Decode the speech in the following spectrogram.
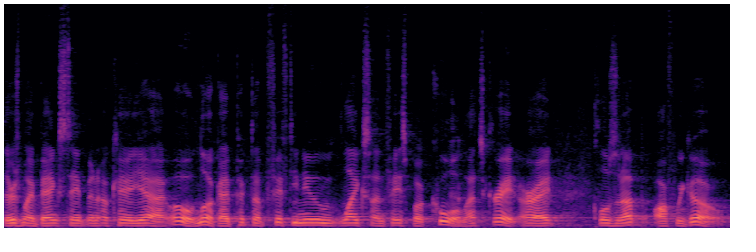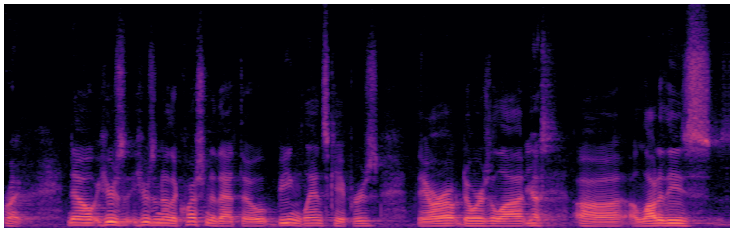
there's my bank statement. Okay, yeah. Oh, look, I picked up 50 new likes on Facebook. Cool, that's great. All right, close it up, off we go. Right. Now, here's, here's another question to that though. Being landscapers, they are outdoors a lot. Yes. Uh, a lot of these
